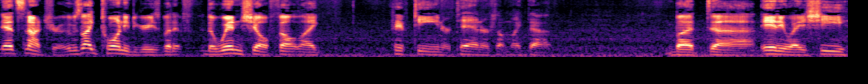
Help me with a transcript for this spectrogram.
That's not true. It was like 20 degrees, but it, the wind chill felt like 15 or 10 or something like that. But uh, anyway, she.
